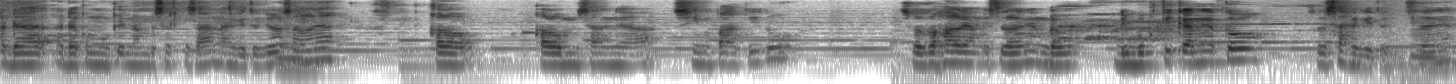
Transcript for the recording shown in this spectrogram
ada ada kemungkinan besar ke sana gitu. Jadi Hmm. soalnya kalau kalau misalnya simpati itu suatu hal yang istilahnya nggak dibuktikannya tuh susah gitu. Istilahnya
